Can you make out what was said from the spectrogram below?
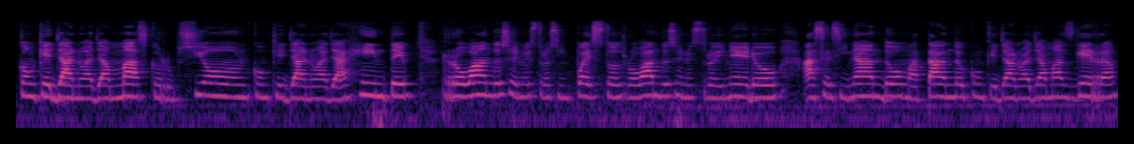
con que ya no haya más corrupción, con que ya no haya gente robándose nuestros impuestos, robándose nuestro dinero, asesinando, matando, con que ya no haya más guerra.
